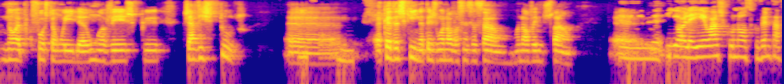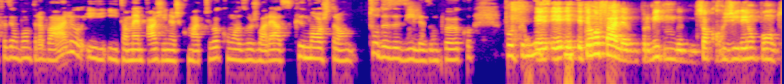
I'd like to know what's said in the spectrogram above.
não é porque foste a uma ilha uma vez que já viste tudo. Uh, a cada esquina tens uma nova sensação, uma nova emoção. Uh, e olha, eu acho que o nosso governo está a fazer um bom trabalho e, e também páginas como a tua, com as Juarez, que mostram todas as ilhas um pouco, porque... Eu, tenho uma falha, permite-me só corrigir em um ponto.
